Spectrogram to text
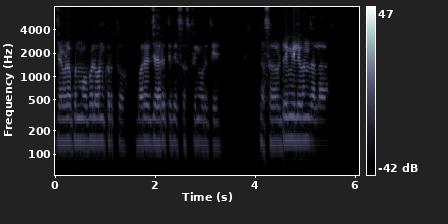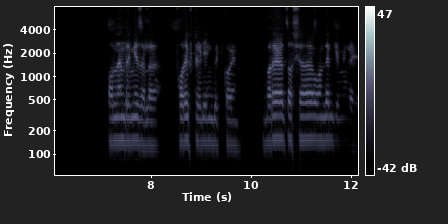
ज्यावेळेला आपण मोबाईल ऑन करतो बऱ्याच जाहिराती दिसतात स्क्रीनवरती जसं ड्रीम इलेव्हन झाला ऑनलाईन रिमी झाला फॉरेक्स ट्रेडिंग बिटकॉईन बऱ्याच अशा ऑनलाईन गेमिंग आहेत.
